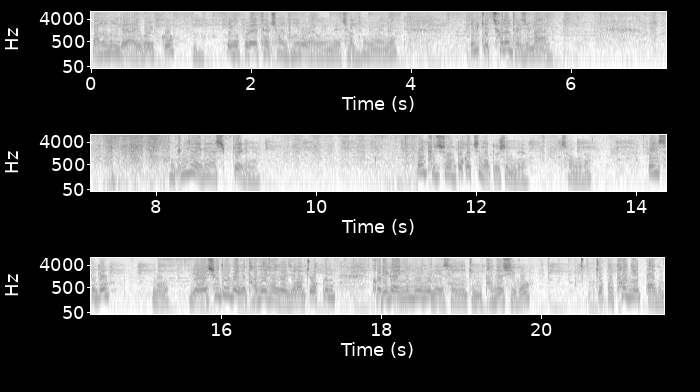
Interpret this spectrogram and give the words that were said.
많은 분들이 알고 있고 이거 플레이 탈출하는 방법을 알고 있는데 저 같은 경우에는 이렇게 쳐도 되지만 굉장히 그냥 쉽게 그냥 볼 포지션 똑같이 놔두시면 돼요 처음이랑 페이스도 뭐 여셔도 되고 닫으셔도 되지만 조금 거리가 있는 부분에서는 좀 닫으시고 조금 턱이 있다 좀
